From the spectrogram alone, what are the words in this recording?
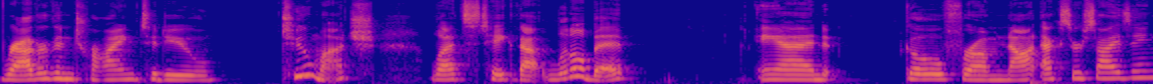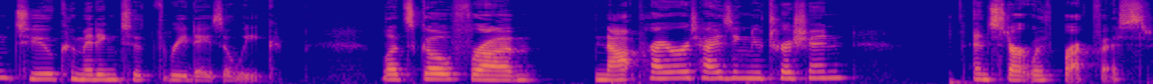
rather than trying to do too much, let's take that little bit and go from not exercising to committing to three days a week. Let's go from not prioritizing nutrition and start with breakfast.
